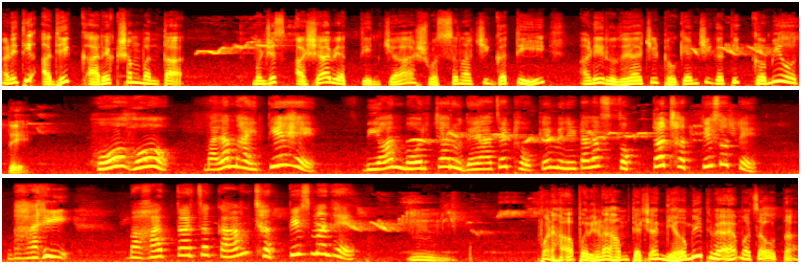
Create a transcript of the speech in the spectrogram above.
आणि ती अधिक कार्यक्षम बनतात. म्हणजेच अशा व्यक्तींच्या श्वसनाची गती आणि हृदयाची ठोक्यांची गती कमी होते. हो हो. मला माहिती आहे. बियॉन्ड बोर्डच्या हृदयाचे ठोके मिनिटाला फक्त छत्तीस होते. भारी. बहात्तरचं काम छत्तीसमध्ये. पण हा परिणाम त्याच्या नियमित व्यायामाचा होता.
